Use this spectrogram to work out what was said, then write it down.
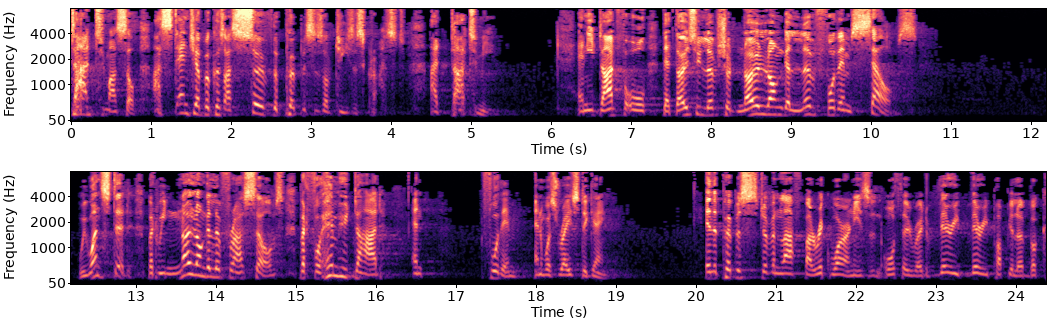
died to myself. I stand here because I serve the purposes of Jesus Christ. I died to me. And he died for all that those who live should no longer live for themselves we once did, but we no longer live for ourselves, but for him who died and for them and was raised again. In The Purpose Driven Life by Rick Warren, he's an author who wrote a very, very popular book,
